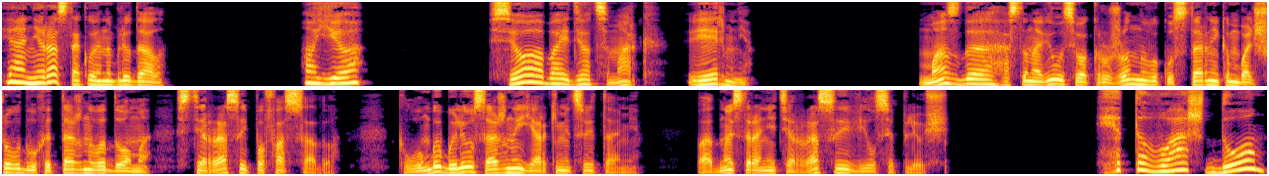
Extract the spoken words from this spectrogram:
Я не раз такое наблюдала». «А я?» «Все обойдется, Марк. Верь мне». Мазда остановилась у окруженного кустарником большого двухэтажного дома с террасой по фасаду. Клумбы были усажены яркими цветами. По одной стороне террасы вился плющ. «Это ваш дом?»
